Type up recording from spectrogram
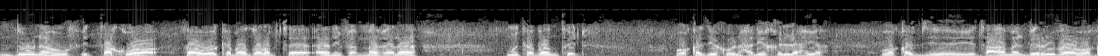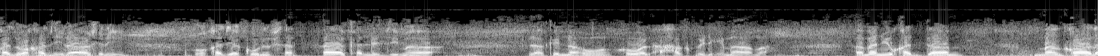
دونه في التقوى فهو كما ضربت آنفا مثلا متبنطل وقد يكون حليق اللحية وقد يتعامل بالربا وقد وقد إلى آخره وقد يكون سفاكا للدماء لكنه هو الأحق بالإمامة. فمن يقدم؟ من قال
